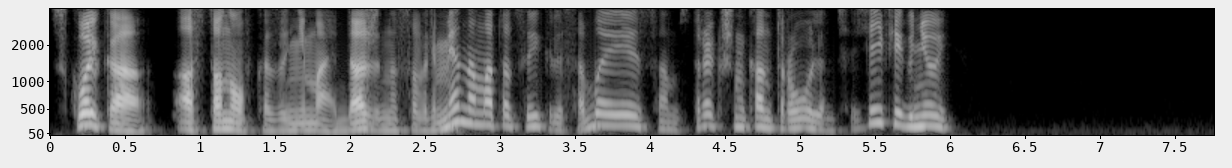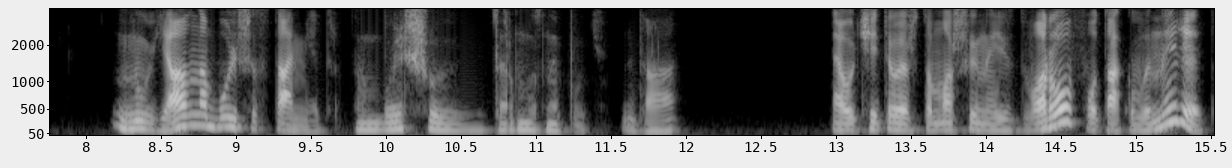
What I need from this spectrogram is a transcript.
Сколько остановка занимает даже на современном мотоцикле с АБС, с трекшн-контролем, со всей фигней? Ну, явно больше 100 метров. Там большой тормозный путь. Да. А учитывая, что машина из дворов вот так выныривает,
